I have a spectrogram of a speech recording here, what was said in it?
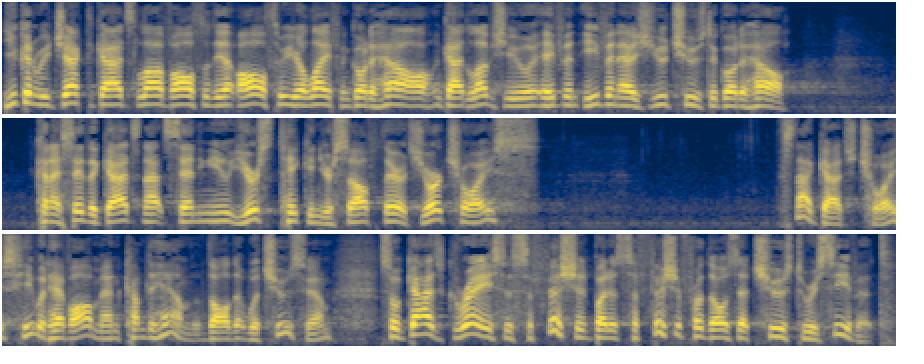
You can reject God's love all through, the, all through your life and go to hell. God loves you even, even as you choose to go to hell. Can I say that God's not sending you? You're taking yourself there. It's your choice. It's not God's choice. He would have all men come to him, all that would choose him. So God's grace is sufficient, but it's sufficient for those that choose to receive it.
